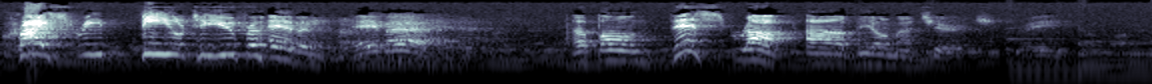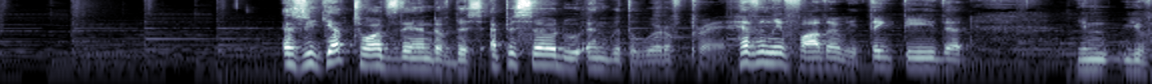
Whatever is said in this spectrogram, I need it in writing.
Christ revealed to you from heaven. Amen. Upon this rock I'll build my church. As we get towards the end of this episode, we'll end with a word of prayer. Heavenly Father, we thank Thee that you, you've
